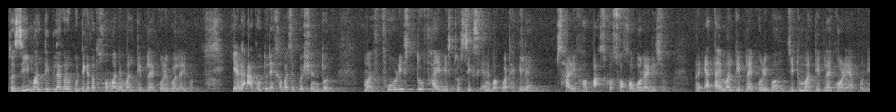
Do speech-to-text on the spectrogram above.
তো যি মাল্টিপ্লাই কৰে গোটেইকেইটাত সমানে মাল্টিপ্লাই কৰিব লাগিব। ইয়াৰ আগতো দেখা পাইছে কুৱেশ্যনটোত মই four is to five is to six এনেকুৱা কৈ থাকিলে চাৰিশ পাঁচশ ছশ বনাই দিছোঁ। মানে এটাই মাল্টিপ্লাই কৰিব যিটো মাল্টিপ্লাই কৰে আপুনি।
